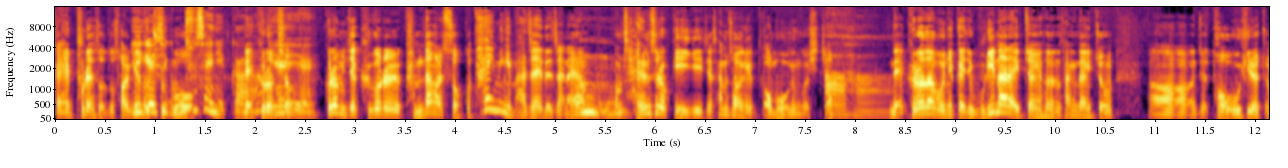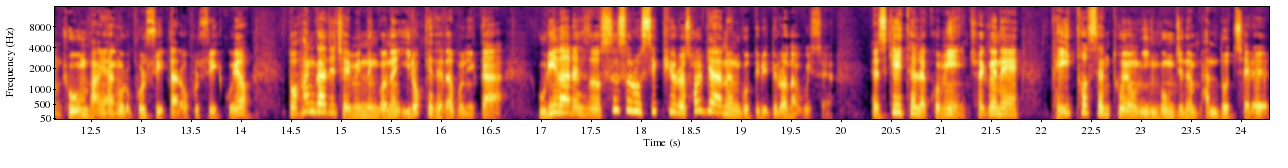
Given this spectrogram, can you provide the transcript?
그러니까 애플에서도 설계도 주고 추세니까. 네, 그렇죠. 예, 예. 그럼 이제 그거를 감당할 수 없고 타이밍이 맞아야 되잖아요. 음, 음. 그럼 자연스럽게 이게 이제 삼성에 넘어오는 것이죠. 아하. 네, 그러다 보니까 이제 우리나라 입장에서는 상당히 좀 어, 이제 더 오히려 좀 좋은 방향으로 볼 수 있다라고 볼 수 있고요. 또 한 가지 재밌는 거는 이렇게 되다 보니까 우리나라에서 스스로 CPU를 설계하는 곳들이 늘어나고 있어요. SK텔레콤이 최근에 데이터 센터용 인공지능 반도체를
